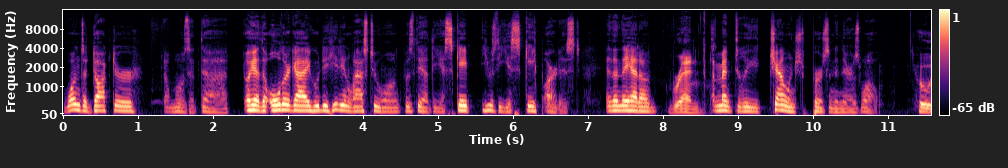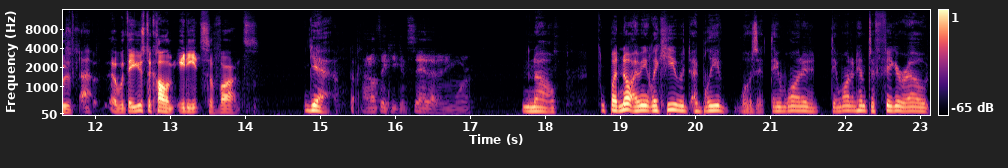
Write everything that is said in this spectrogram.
One's a doctor. Uh, What was it? Uh, oh yeah, the older guy who did, he didn't last too long was the the escape. He was the escape artist. And then they had a, Ren, a mentally challenged person in there as well. who's uh, what they used to call him idiot savants. Yeah, I don't think you can say that anymore. No, but no, I mean, like he would. I believe what was it? They wanted they wanted him to figure out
